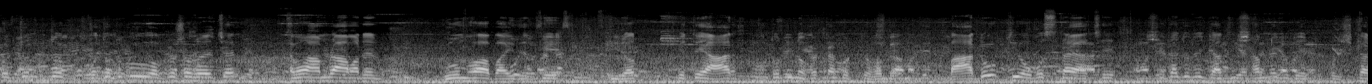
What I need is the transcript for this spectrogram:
পর্যন্ত কতটুকু অগ্রসর হয়েছেন এবং আমরা আমাদের গুম হওয়া বাইরেকে ফিরত পেতে আর কতদিন অপেক্ষা করতে হবে বা আদৌ কী অবস্থায় আছে, সেটা যদি জাতির সামনে যদি পরিষ্কার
